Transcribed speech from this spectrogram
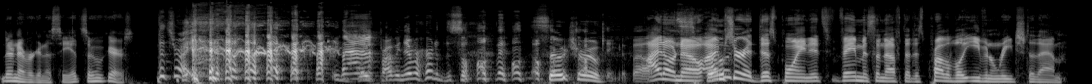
they're never going to see it, so who cares? That's right. They've probably never heard of the song. They don't know So what true. about. I don't know. I'm sure at this point it's famous enough that it's probably even reached to them.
